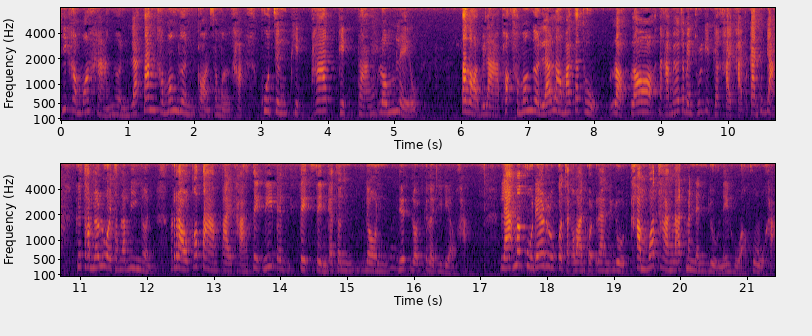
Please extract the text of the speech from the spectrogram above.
ที่คำว่าหาเงิน และตั้งคำว่าเงินก่อนเสมอค่ะครูจึงผิดพลาดผิดพลั้งล้มเหลวตลอดเวลาเพราะคำว่าเงินแล้วเรามักจะถูกหลอกล่อนะคะไม่ว่าจะเป็นธุรกิจเครือข่ายขายประกันทุกอย่าง คือทำแล้วรวยทำแล้วมีเงิน เราก็ตามไปค่ะ ติดนี่เป็นติดสินกันจนโดนยึดรถกันเลยทีเดียวค่ะ และเมื่อครูได้รู้กฎจักรวาลกฎแรงดึงดูดคำว่าทางลัดมันยังอยู่ในหัวครูค่ะ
